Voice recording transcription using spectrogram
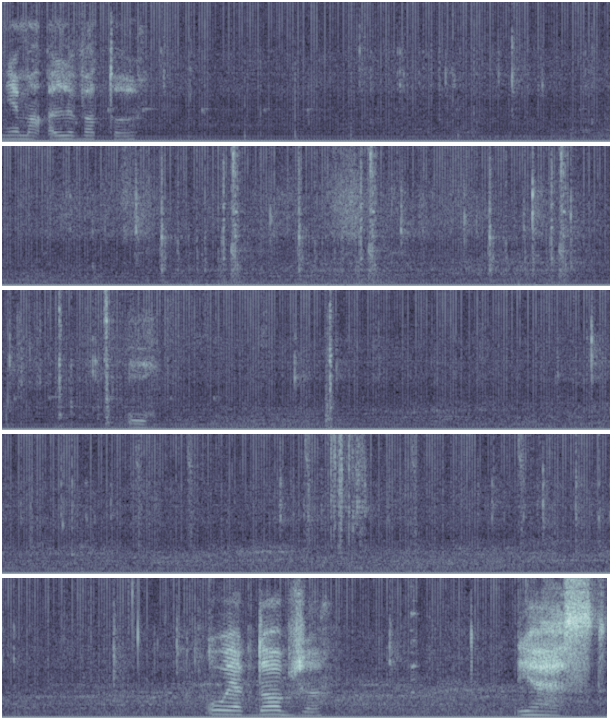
Nie ma elewator. O. O, jak dobrze. Jest.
